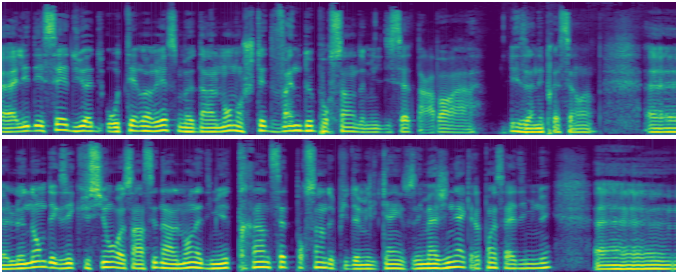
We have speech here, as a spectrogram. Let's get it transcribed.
les décès dus au terrorisme dans le monde ont chuté de 22% en 2017 par rapport à les années précédentes. Euh, le nombre d'exécutions recensées dans le monde a diminué de 37% depuis 2015. Vous imaginez à quel point ça a diminué? Euh,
